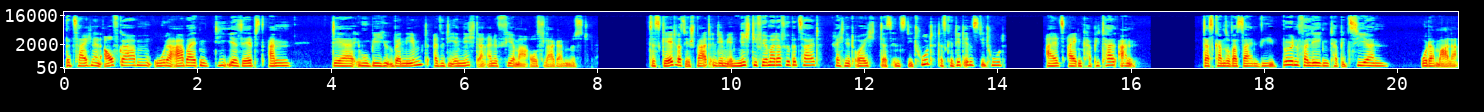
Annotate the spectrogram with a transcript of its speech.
bezeichnen Aufgaben oder Arbeiten, die ihr selbst an der Immobilie übernehmt, also die ihr nicht an eine Firma auslagern müsst. Das Geld, was ihr spart, indem ihr nicht die Firma dafür bezahlt, rechnet euch das Institut, das Kreditinstitut, als Eigenkapital an. Das kann sowas sein wie Böden verlegen, tapezieren oder malern.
